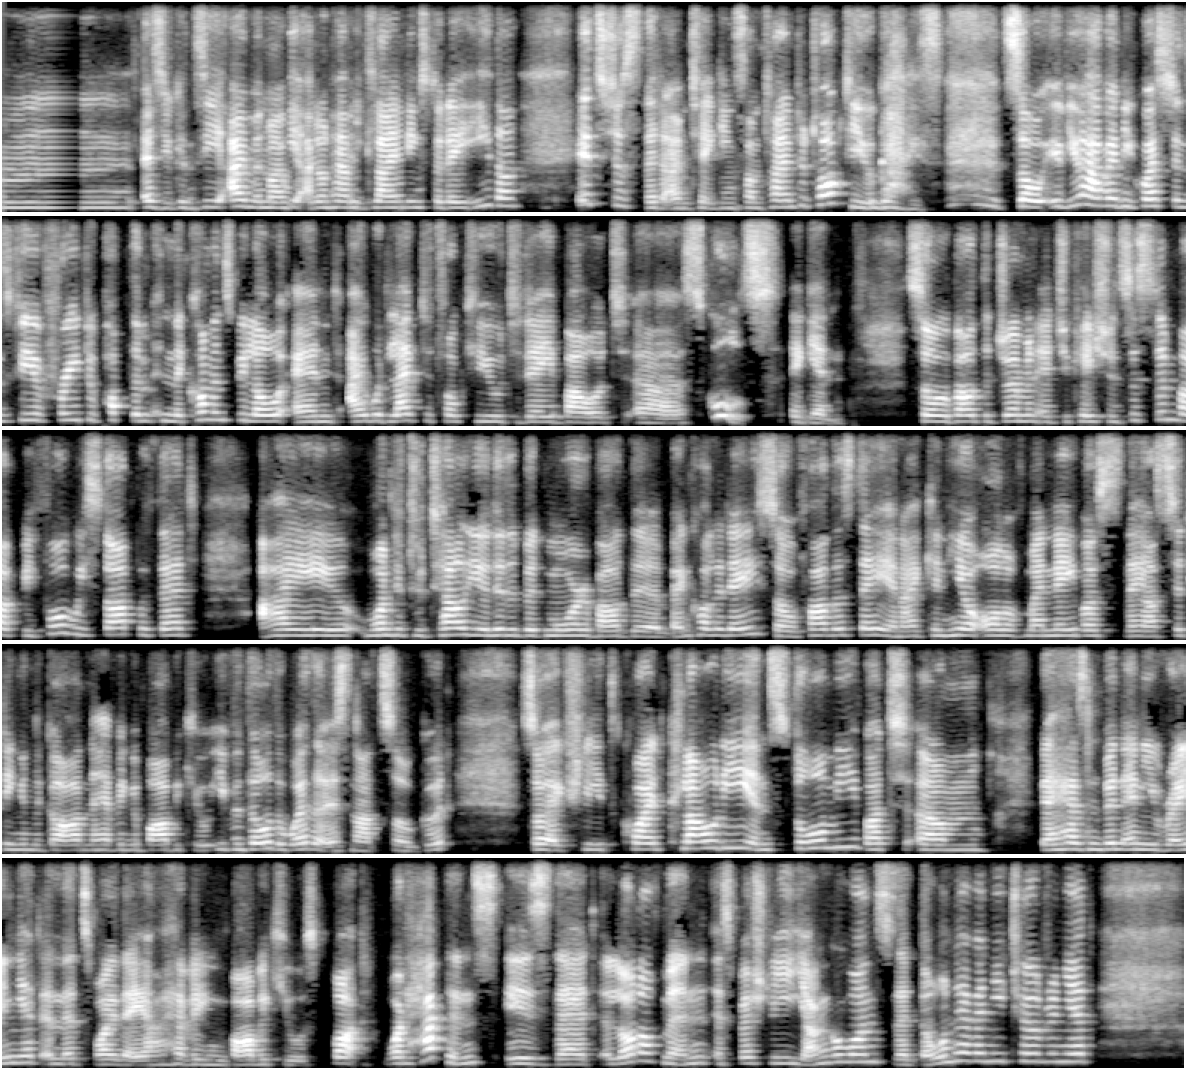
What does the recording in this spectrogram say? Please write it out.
um, as you can see, I'm in my, I don't have any client meetings today either. It's just that I'm taking some time to talk to you guys. So if you have any questions, feel free to pop them in the comments below. And I would like to talk to you today about uh, schools again. So about the German education system. But before we start with that, I wanted to tell you a little bit more about the bank holiday, so Father's Day, and I can hear all of my neighbors. They are sitting in the garden having a barbecue, even though the weather is not so good. So actually, it's quite cloudy and stormy, but um, there hasn't been any rain yet, and that's why they are having barbecues. But what happens is that a lot of men, especially younger ones that don't have any children yet,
